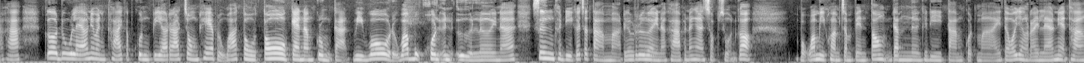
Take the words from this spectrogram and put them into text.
นะคะ ก็ดูแล้วเนี่ยมันคล้ายกับคุณปิยรัตจงเทพ หรือว่าโตโต้แกนนำกลุ่มกาดวีโวหรือว่าบุคคลอื่น ๆเลยนะ ซึ่งคดีก็จะตามมาเรื่อยๆนะคะ พนักงานสอบสวนก็ บอกว่ามีความจำเป็นต้องดำเนินคดีตามกฎหมาย แต่ว่าอย่างไรแล้วเนี่ยทาง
